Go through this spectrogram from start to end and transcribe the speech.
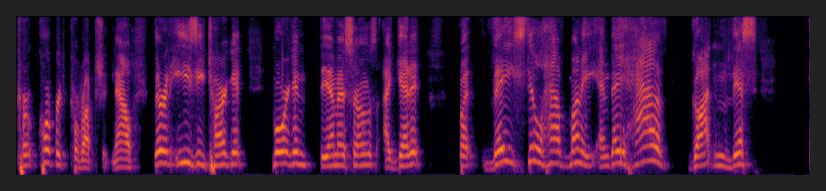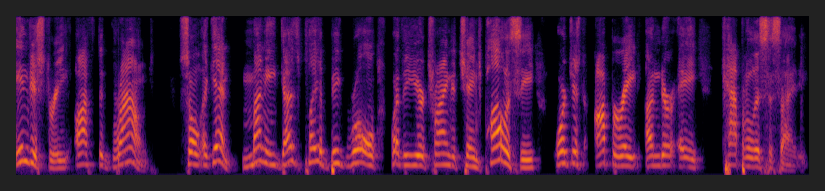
corporate corruption. Now, they're an easy target Morgan, the MSOs, I get it, but they still have money and they have gotten this industry off the ground. So again, money does play a big role, whether you're trying to change policy or just operate under a capitalist society.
